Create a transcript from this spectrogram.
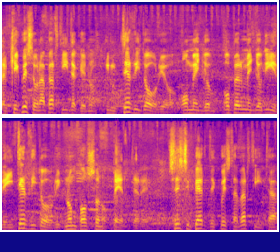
perché questa è una partita che il territorio, o, meglio, o per meglio dire i territori, non possono perdere. Se si perde questa partita,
